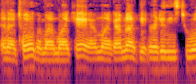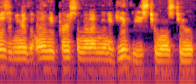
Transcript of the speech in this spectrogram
And I told them, "I'm like, hey, I'm like, I'm not getting rid of these tools, and you're the only person that I'm going to give these tools to."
